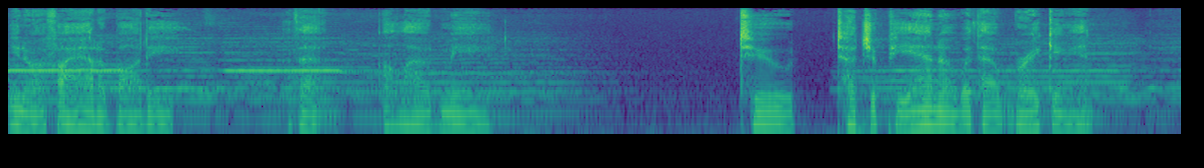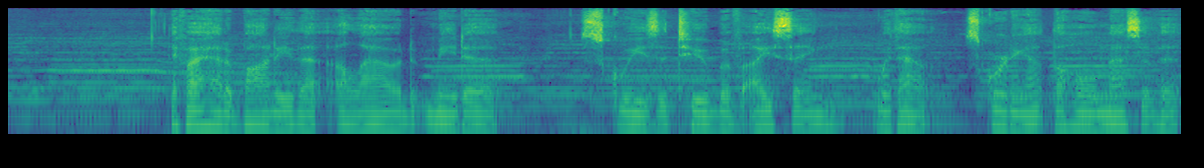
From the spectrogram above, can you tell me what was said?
you know, if I had a body that allowed me to touch a piano without breaking it, if I had a body that allowed me to squeeze a tube of icing without squirting out the whole mess of it.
